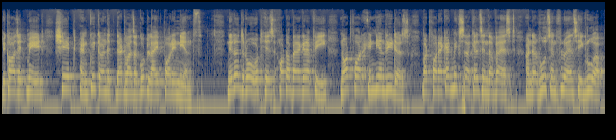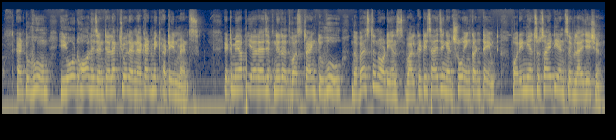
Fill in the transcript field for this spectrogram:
because it made, shaped, and quickened that was a good life for Indians. Nirad wrote his autobiography not for Indian readers but for academic circles in the West under whose influence he grew up and to whom he owed all his intellectual and academic attainments. It may appear as if Nirad was trying to woo the Western audience while criticizing and showing contempt for Indian society and civilization.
